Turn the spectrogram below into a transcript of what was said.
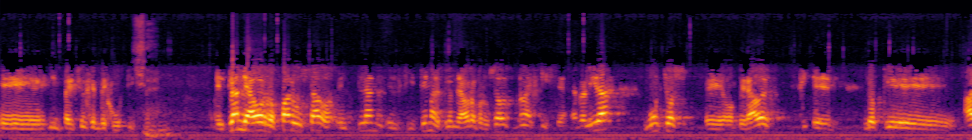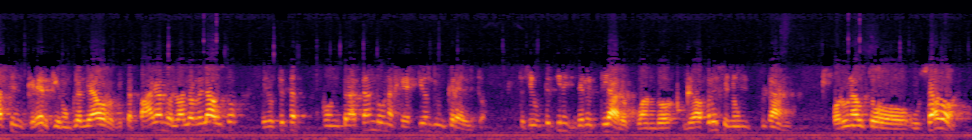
eh, Inspección General de Justicia. El plan de ahorro para usados, el plan, el sistema de plan de ahorro para usados no existe. En realidad, muchos operadores lo que hacen creer que es un plan de ahorro que está pagando el valor del auto, pero usted está contratando una gestión de un crédito. Entonces usted tiene que tener claro, cuando le ofrecen un plan por un auto usado,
